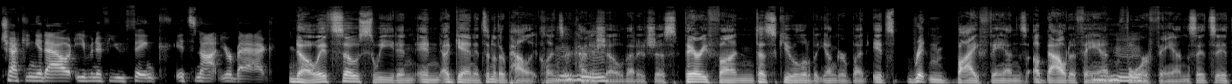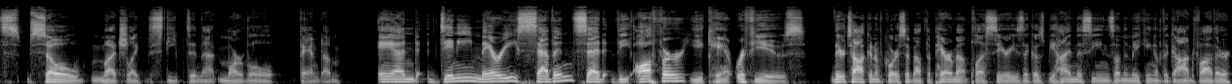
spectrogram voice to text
checking it out, even if you think it's not your bag. No, it's so sweet. And and again, it's another palate cleanser kind of show that it's just very fun. It does skew a little bit younger, but it's written by fans, about a fan, Mhm. for fans. It's it's so much like steeped in that Marvel fandom. And Denny Mary Seven said, The offer you can't refuse. They're talking, of course, about the Paramount Plus series that goes behind the scenes on the making of The Godfather.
